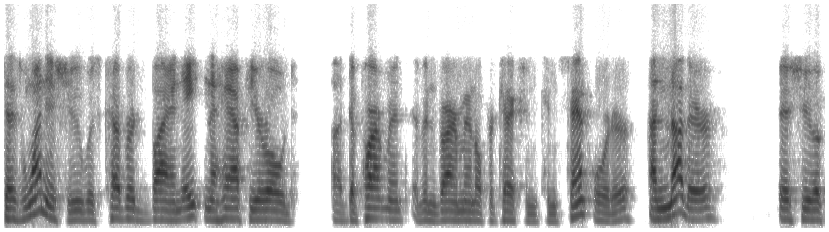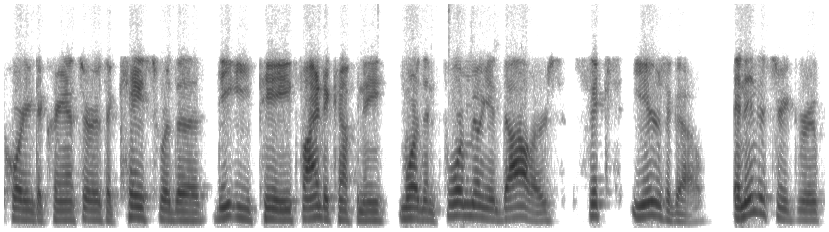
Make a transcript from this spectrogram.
says one issue was covered by an eight and a half year old uh, Department of Environmental Protection consent order. Another issue, according to Krancer, is a case where the DEP fined a company more than $4 million six years ago. An industry group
